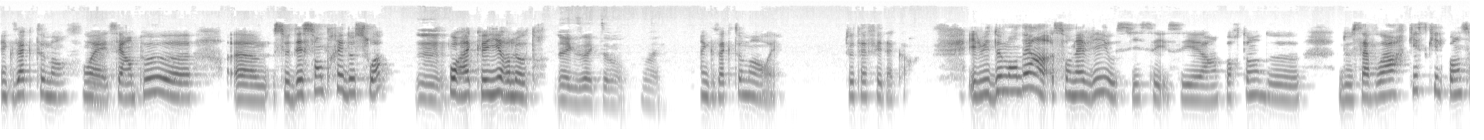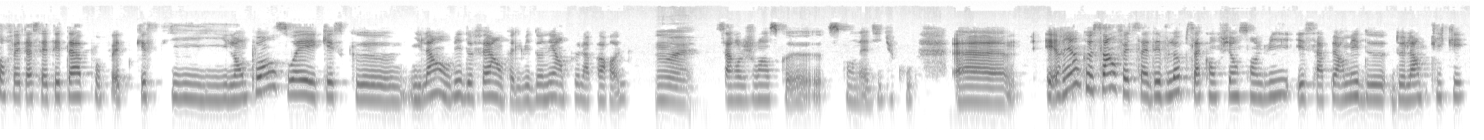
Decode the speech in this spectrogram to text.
Exactement. Ouais, c'est un peu euh, euh, se décentrer de soi mmh. pour accueillir l'autre. Exactement. Ouais. Exactement. Ouais. Tout à fait d'accord. Et lui demander son avis aussi. C'est important de, de savoir qu'est-ce qu'il pense en fait à cette étape, en fait, qu'est-ce qu'il en pense, ouais, et qu'est-ce qu'il a envie de faire, en fait, lui donner un peu la parole. Ouais. Ça rejoint ce que ce qu'on a dit du coup. Euh, et rien que ça, en fait, ça développe sa confiance en lui et ça permet de, de l'impliquer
